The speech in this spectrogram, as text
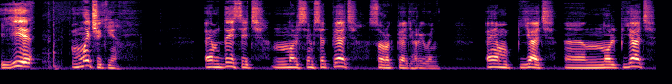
Є мечики М10 075 45 гривень. М5 е, 05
